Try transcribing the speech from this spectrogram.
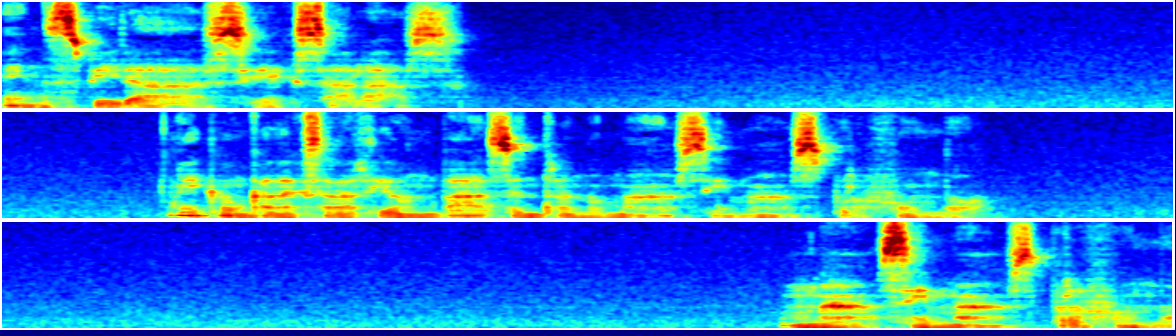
Inspiras y exhalas. Y con cada exhalación vas entrando más y más profundo. Más y más profundo.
